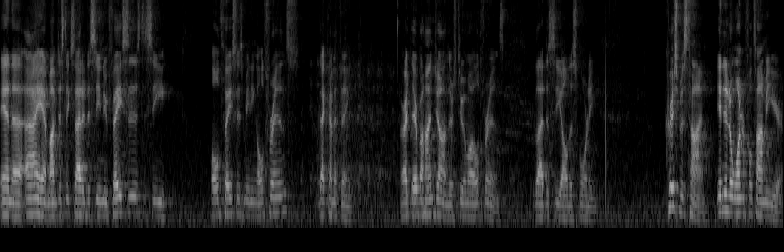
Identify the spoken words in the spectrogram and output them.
and uh, I am. I'm just excited to see new faces, to see Old faces, meaning old friends, that kind of thing. Right there behind John, there's two of my old friends. Glad to see y'all this morning. Christmas time, isn't it a wonderful time of year?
